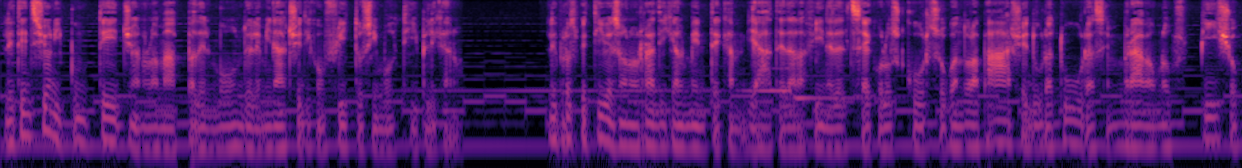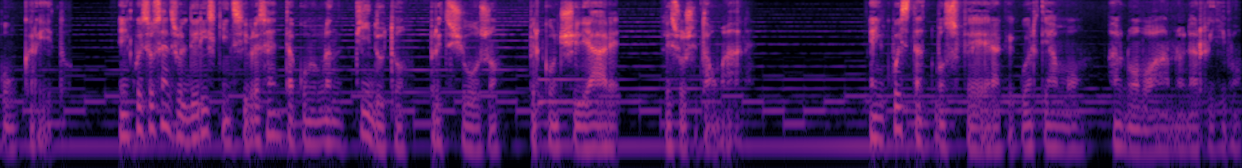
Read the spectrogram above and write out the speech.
le tensioni punteggiano la mappa del mondo e le minacce di conflitto si moltiplicano. Le prospettive sono radicalmente cambiate dalla fine del secolo scorso, quando la pace duratura sembrava un auspicio concreto. E in questo senso il de-risking si presenta come un antidoto prezioso per conciliare le società umane. È in questa atmosfera che guardiamo al nuovo anno in arrivo.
